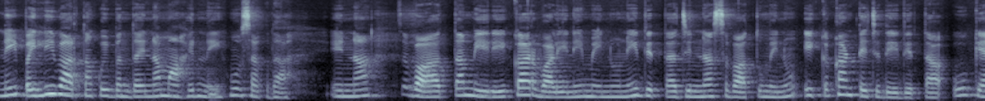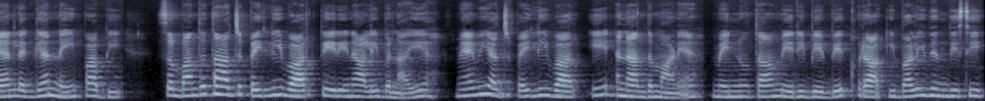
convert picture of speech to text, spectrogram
ਨਹੀਂ, ਪਹਿਲੀ ਵਾਰ ਤਾਂ ਕੋਈ ਬੰਦਾ ਇੰਨਾ ਮਾਹਿਰ ਨਹੀਂ ਹੋ ਸਕਦਾ। ਇੰਨਾ ਸਵਾਦ ਤਾਂ ਮੇਰੇ ਘਰ ਵਾਲੇ ਨੇ ਮੈਨੂੰ ਨਹੀਂ ਦਿੱਤਾ, ਜਿੰਨਾ ਸਵਾਦ ਤੂੰ ਮੈਨੂੰ 1 ਘੰਟੇ 'ਚ ਦੇ ਦਿੱਤਾ। ਉਹ ਕਹਿਣ ਲੱਗਿਆ, ਨਹੀਂ ਭਾਬੀ, ਸੰਬੰਧ ਤਾਂ ਅੱਜ ਪਹਿਲੀ ਵਾਰ ਤੇਰੇ ਨਾਲ ਹੀ ਬਣਾਏ ਆ ਮੈਂ ਵੀ ਅੱਜ ਪਹਿਲੀ ਵਾਰ ਇਹ ਆਨੰਦ ਮਾਣਿਆ। ਮੈਨੂੰ ਤਾਂ ਮੇਰੀ ਬੇਬੇ ਖੁਰਾਕ ਹੀ ਬਾਲੀ ਦਿੰਦੀ ਸੀ,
